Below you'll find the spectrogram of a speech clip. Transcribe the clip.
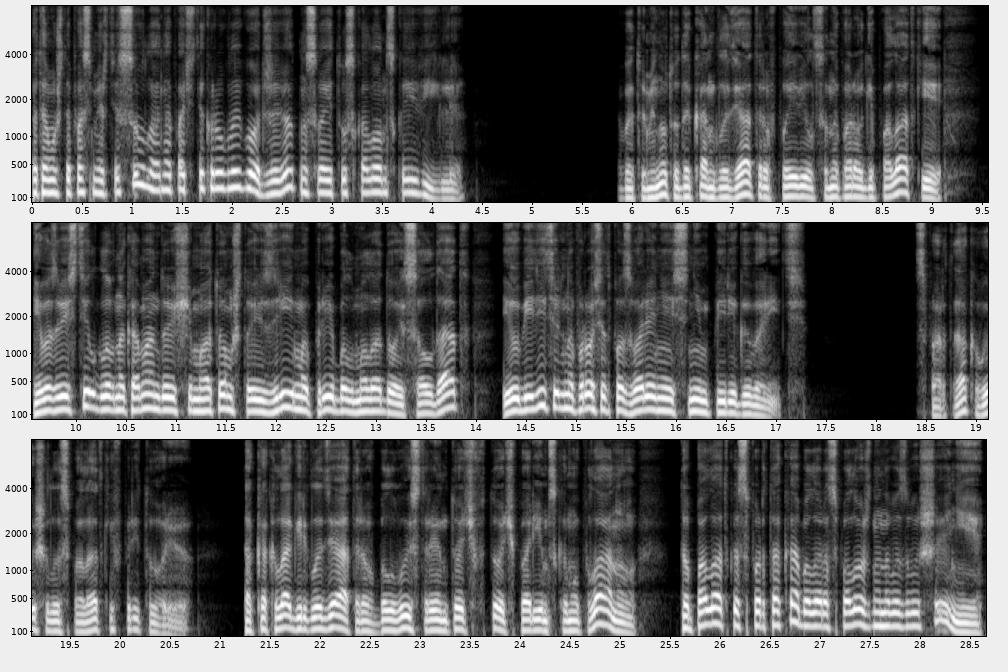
потому что по смерти Сула она почти круглый год живет на своей тусколонской вилле. В эту минуту декан гладиаторов появился на пороге палатки и возвестил главнокомандующему о том, что из Рима прибыл молодой солдат и убедительно просит позволения с ним переговорить. Спартак вышел из палатки в приторию. Так как лагерь гладиаторов был выстроен точь-в-точь точь по римскому плану, то палатка Спартака была расположена на возвышении,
